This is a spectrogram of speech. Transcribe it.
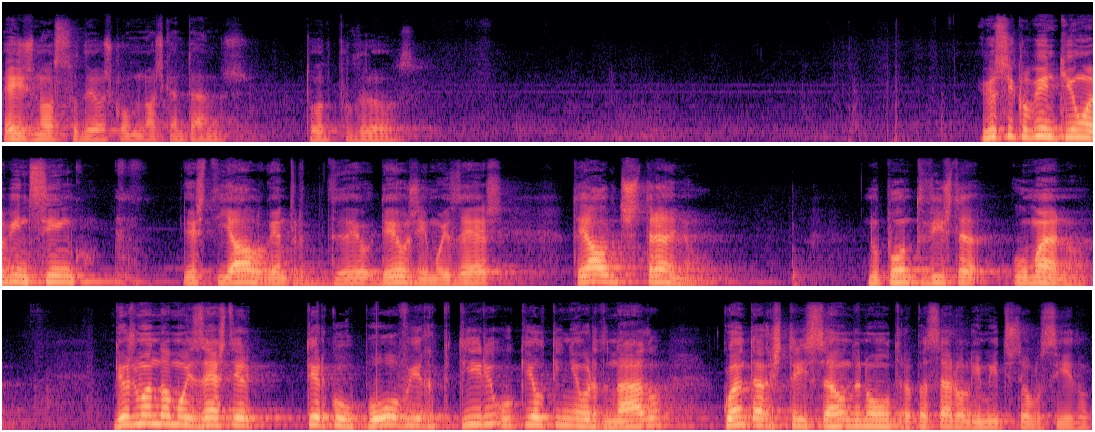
Eis nosso Deus, como nós cantamos Todo-Poderoso. E o versículo 21 a 25, este diálogo entre Deus e Moisés, tem algo de estranho no ponto de vista humano. Deus manda Moisés ter, ter com o povo e repetir o que ele tinha ordenado quanto à restrição de não ultrapassar o limite estabelecido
